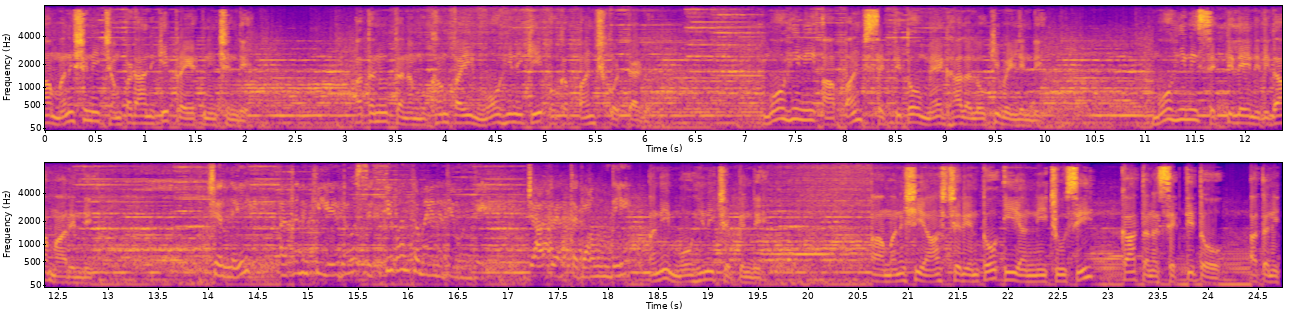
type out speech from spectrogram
ఆ మనిషిని చంపడానికి ప్రయత్నించింది. అతను తన ముఖంపై మోహినికి ఒక పంచ్ కొట్టాడు. మోహిని ఆ పంచ్ శక్తితో మేఘాలలోకి వెళ్ళింది. మోహిని శక్తి లేనిదిగా మారింది. చెల్లి అతనికి ఏదో శక్తివంతమైనది ఉంది. జాగ్రత్తగా ఉంది అని మోహిని చెప్పింది. ఆ మనిషి ఆశ్చర్యంతో ఈ అన్నీ చూసి కా తన శక్తితో అతని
